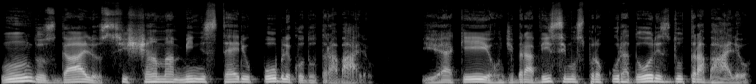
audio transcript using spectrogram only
Um dos galhos se chama Ministério Público do Trabalho. E é aqui onde bravíssimos procuradores do trabalho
